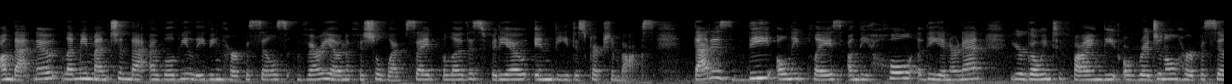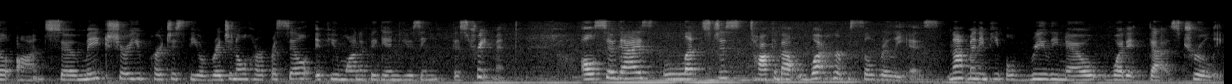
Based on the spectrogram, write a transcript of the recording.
On that note, let me mention that I will be leaving Herpacil's very own official website below this video in the description box. That is the only place on the whole of the internet you're going to find the original Herpacil on. So make sure you purchase the original Herpacil if you want to begin using this treatment. Also, guys, let's just talk about what Herpacil really is. Not many people really know what it does, truly.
